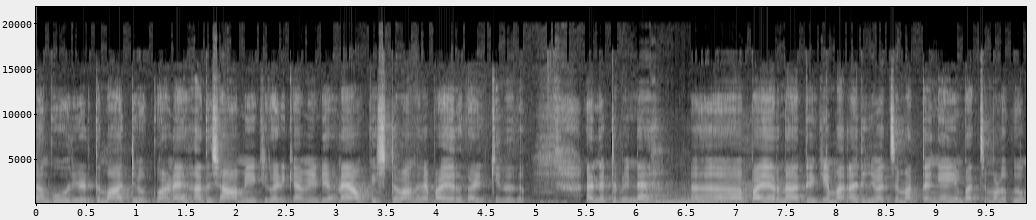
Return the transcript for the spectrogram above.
ഞാൻ കോരിയെടുത്ത് മാറ്റി വെക്കുവാണേ. അത് ഷാമിയയ്ക്ക് കഴിക്കാൻ വേണ്ടിയാണ്. അവൾക്ക് ഇഷ്ടമാണ് അങ്ങനെ പയർ കഴിക്കുന്നത്. എന്നിട്ട് പിന്നെ പയറിനകത്തേക്ക് അരിഞ്ഞു വെച്ച മത്തങ്ങയും പച്ചമുളകും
